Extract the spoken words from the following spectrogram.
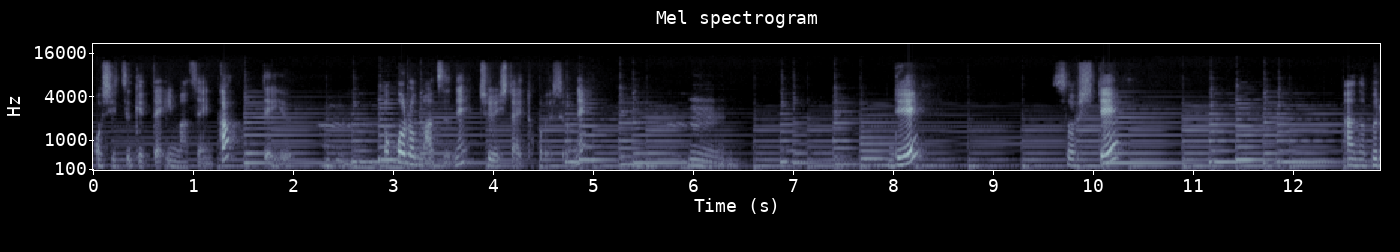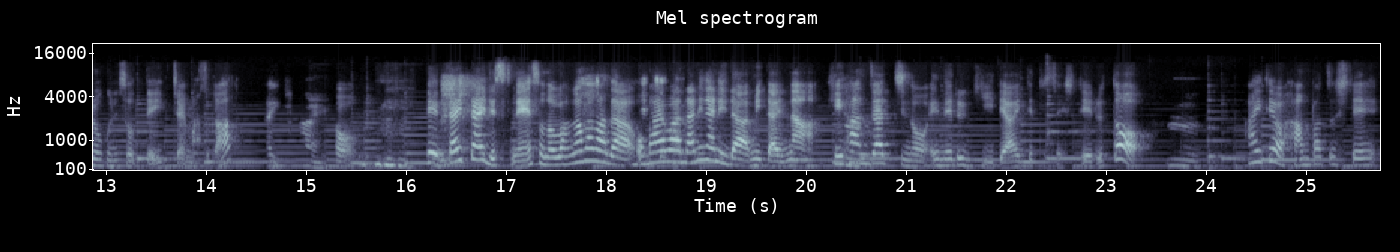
押し付けていませんかっていうところまずね注意したいところですよね。うん、でそしてあのブログに沿っていっちゃいますが、そうで大体ですねそのわがままだお前は何々だみたいな批判ジャッジのエネルギーで相手と接しているとうん。相手は反発して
